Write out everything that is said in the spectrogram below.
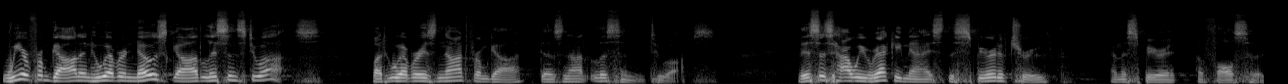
We are from God, and whoever knows God listens to us. But whoever is not from God does not listen to us. This is how we recognize the spirit of truth and the spirit of falsehood.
